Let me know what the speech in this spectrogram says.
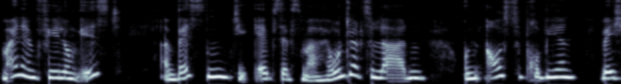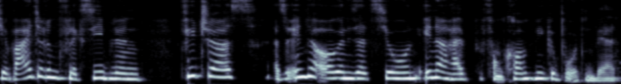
Meine Empfehlung ist, am besten die App selbst mal herunterzuladen und auszuprobieren, welche weiteren flexiblen Features, also in der Organisation, innerhalb von Compmi geboten werden.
